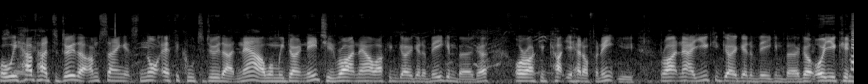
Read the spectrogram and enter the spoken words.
Well, we have had to do that. I'm saying it's not ethical to do that now when we don't need to. Right now, I can go get a vegan burger, or I could cut your head off and eat you. Right now, you could go get a vegan burger, or you could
